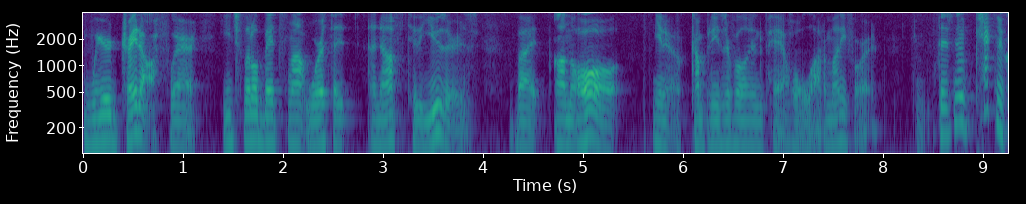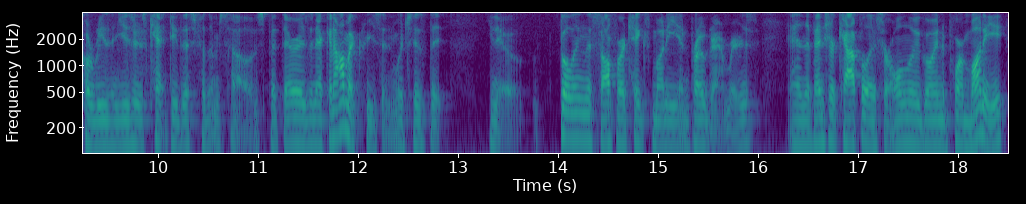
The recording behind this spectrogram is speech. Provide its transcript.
weird trade-off where each little bit's not worth it enough to the users, but on the whole, you know, companies are willing to pay a whole lot of money for it there's no technical reason users can't do this for themselves, but there is an economic reason, which is that, you know, building the software takes money and programmers, and the venture capitalists are only going to pour money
